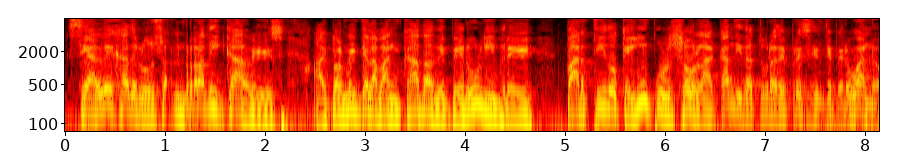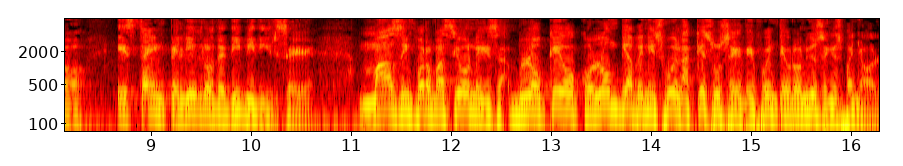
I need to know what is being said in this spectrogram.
se aleja de los radicales. Actualmente la bancada de Perú Libre, partido que impulsó la candidatura de presidente peruano, está en peligro de dividirse. Más informaciones. Bloqueo Colombia-Venezuela. ¿Qué sucede? Fuente Euronews en español.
